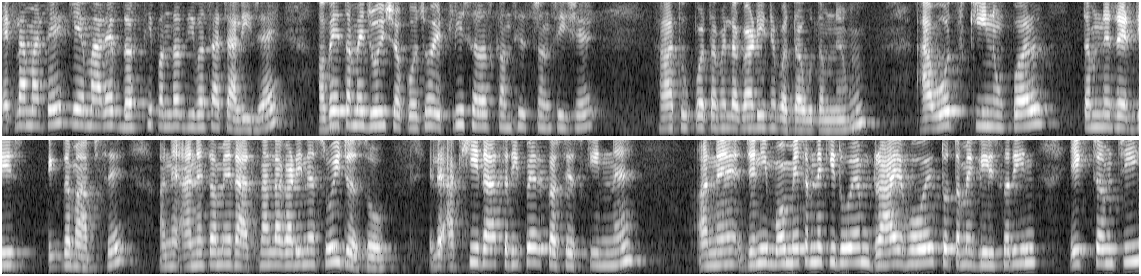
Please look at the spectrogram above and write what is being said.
એટલા માટે કે મારે દસથી પંદર દિવસ આ ચાલી જાય. હવે તમે જોઈ શકો છો એટલી સરસ કન્સિસ્ટન્સી છે. હાથ ઉપર તમે લગાડીને બતાવું તમને હું. આવો જ સ્કિન ઉપર તમને રેડિશ એકદમ આપશે. અને આને તમે રાતના લગાડીને સૂઈ જશો. એટલે આખી રાત રિપેર કરશે સ્કિનને અને જેની મેં તમને કીધું એમ ડ્રાય હોય તો તમે ગ્લિસરીન એક ચમચી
